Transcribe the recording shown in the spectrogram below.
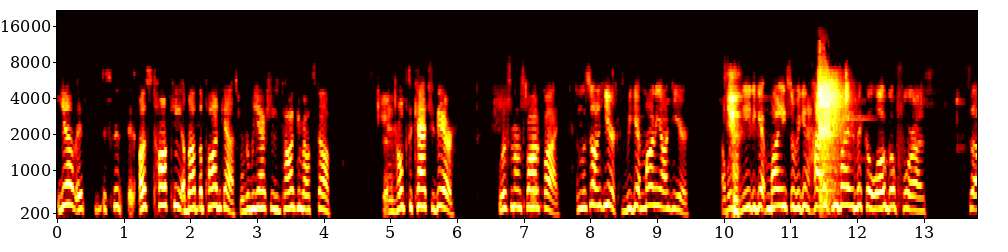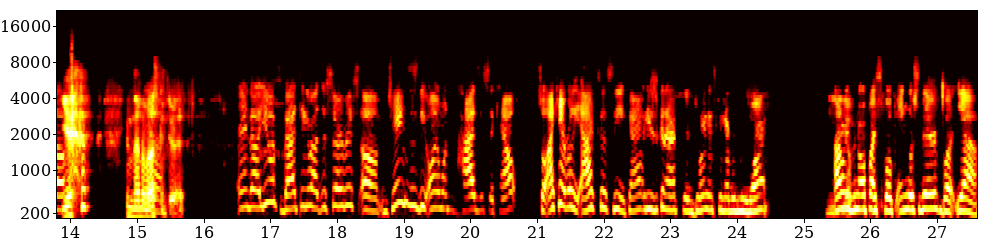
Yeah, it, it's good. us talking about the podcast. We're gonna be actually talking about stuff, Yeah. and hope to catch you there. Listen on Spotify and listen on here because we get money on here, and we need to get money so we can hire somebody to make a logo for us. So Yeah, and none of us can do it. And uh, you know what's the bad thing about this service? Um, James is the only one who has this account, so I can't really access the account. He's just gonna have to join us whenever we want. I don't even know if I spoke English there, but yeah,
